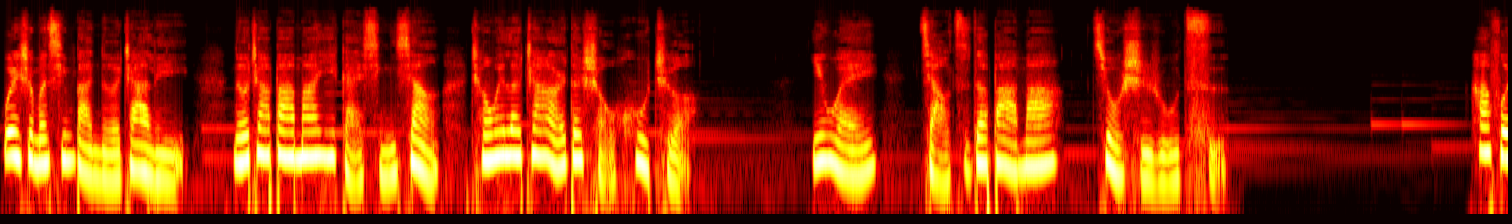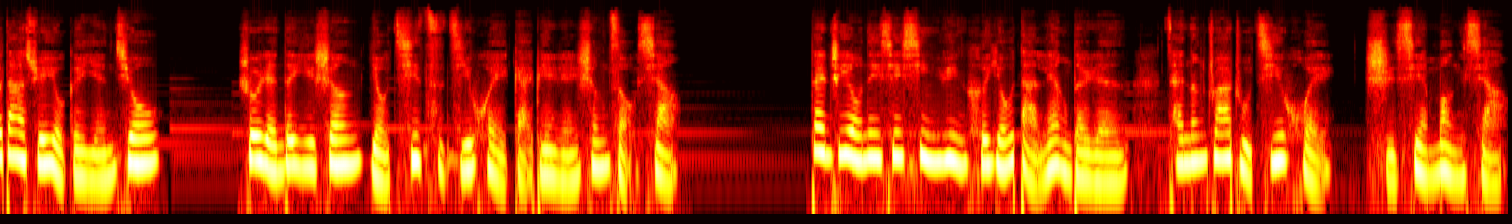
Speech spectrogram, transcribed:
为什么新版《哪吒》里哪吒爸妈一改形象，成为了渣儿的守护者？因为饺子的爸妈就是如此。哈佛大学有个研究，说人的一生有七次机会改变人生走向，但只有那些幸运和有胆量的人，才能抓住机会实现梦想。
